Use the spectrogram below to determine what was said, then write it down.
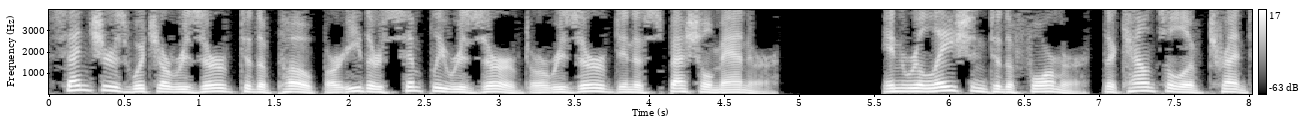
Censures which are reserved to the Pope are either simply reserved or reserved in a special manner. In relation to the former, the Council of Trent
